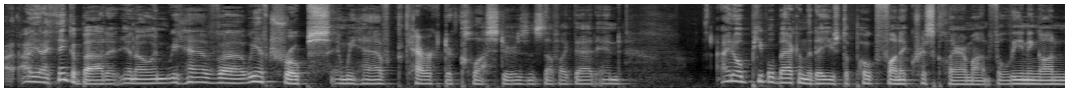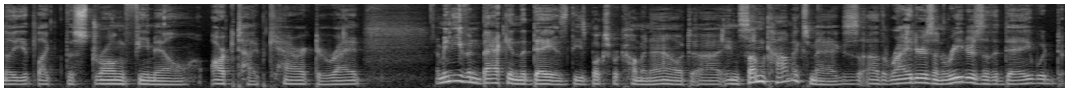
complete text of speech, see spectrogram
I, I, think about it, you know, and we have uh, we have tropes and we have character clusters and stuff like that. And I know people back in the day used to poke fun at Chris Claremont for leaning on the like the strong female archetype character, right? I mean, even back in the day, as these books were coming out, uh, in some comics mags, uh, the writers and readers of the day would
